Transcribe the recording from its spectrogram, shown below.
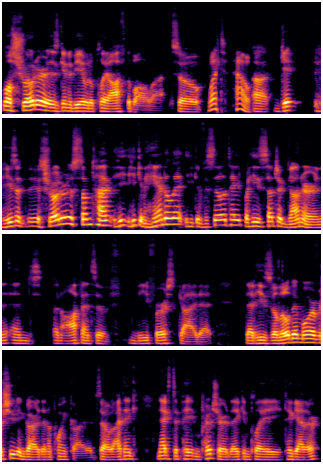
Well, Schroeder is going to be able to play off the ball a lot. So What? How? uh, get he's a Schroeder is sometimes he, he can handle it, he can facilitate, but he's such a gunner and, and an offensive me first guy that that he's a little bit more of a shooting guard than a point guard. And so I think next to Payton Pritchard, they can play together.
